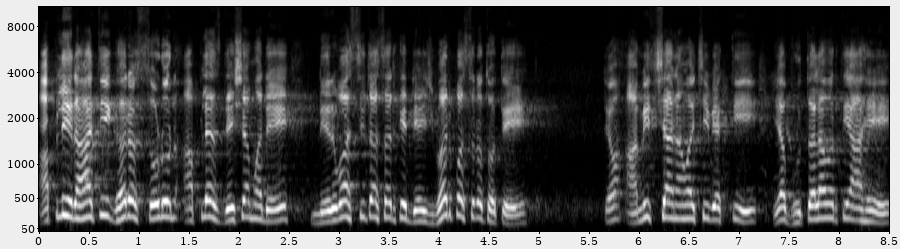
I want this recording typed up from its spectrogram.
आपली राहती घरं सोडून आपल्याच देशामध्ये निर्वासितासारखे देशभर पसरत होते तेव्हा अमित शहा नावाची व्यक्ती या भूतलावरती आहे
